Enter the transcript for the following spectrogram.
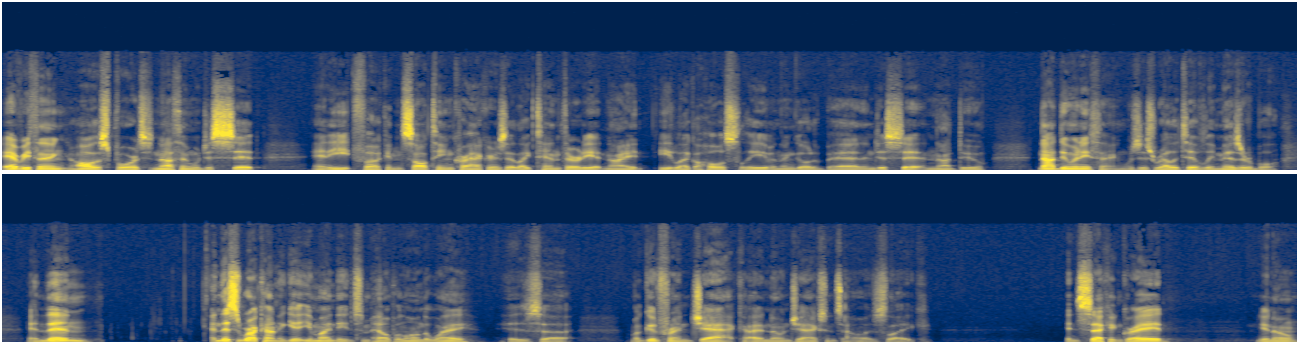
everything, all the sports, nothing. Would just sit and eat fucking saltine crackers at like 10:30 at night, eat like a whole sleeve and then go to bed and just sit and not do not do anything, was just relatively miserable. And then and this is where I kind of get you might need some help along the way is uh my good friend Jack. I had known Jack since I was like in second grade, you know,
